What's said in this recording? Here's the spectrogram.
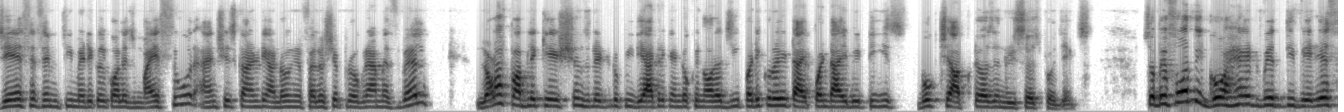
JSSMT Medical College, Mysore, and she's currently undergoing a fellowship program as well. A lot of publications related to pediatric endocrinology, particularly type 1 diabetes, book chapters, and research projects. So before we go ahead with the various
